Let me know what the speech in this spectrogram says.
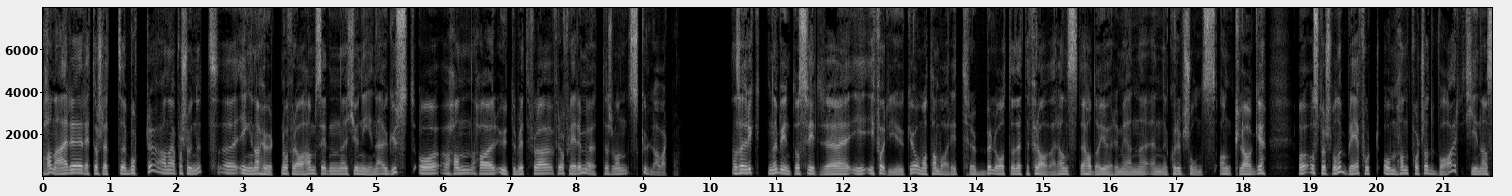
Han er eh, rett og slett borte, han er forsvunnet. Eh, Ingen har hørt noe fra ham siden 29. august, og han har uteblitt fra, fra flere møter som han skulle ha vært på. Altså, Ryktene begynte å svirre i, i forrige uke om at han var i trøbbel, og at dette fraværet hans det hadde å gjøre med en, en korrupsjonsanklage. Og, og spørsmålet ble fort om han fortsatt var Kinas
